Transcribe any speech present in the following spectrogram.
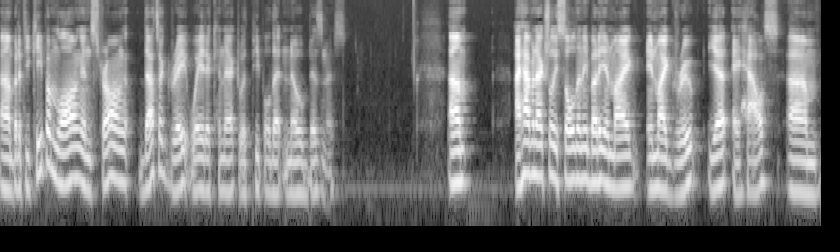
um, but if you keep them long and strong, that's a great way to connect with people that know business. Um, I haven't actually sold anybody in my in my group yet a house. Um,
